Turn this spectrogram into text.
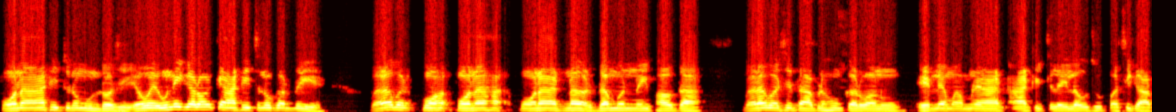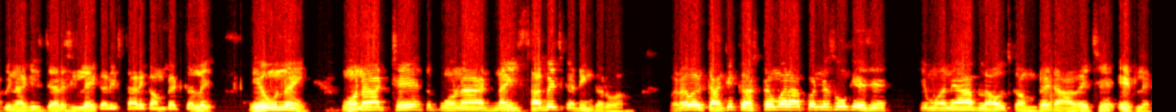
પોના આઠ ઇંચનો મૂંઢો છે. એવો એવું નહીં કરવાનું કે આઠ ઇંચનો કરી દઈએ. બરાબર? પોણા પોના આઠના અડધા મન નહીં ફાવતા. બરાબર છે, તો આપણે શું કરવાનું? એટલે હું આપણે આઠ ઇંચ લઈ લઉં છું, પછી કાપી નાખીશ, જ્યારે સિલાઈ કરીશ, ત્યારે કમ્પ્લીટ કરી લઈશ. એવું નહીં. પોના આઠ છે, તો પોના આઠના હિસાબે જ કટિંગ કરવાનું. બરાબર? કારણ કે કસ્ટમર આપણને શું કહે છે? કે મને આ બ્લાઉઝ કમ્પ્લીટ આવે છે એટલે.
